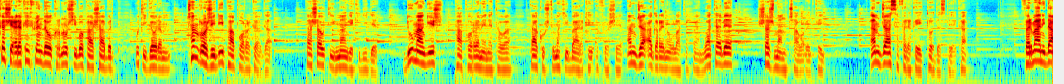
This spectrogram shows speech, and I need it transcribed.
کە شعرەکەی خوێندەوە کڕنوشی بۆ پاشا برد وتی گەورم چەند ڕۆژی دی پاپۆڕەکە گا پاشاوتی مانگێکی دی دێت دوو مانگیش پاپۆڕە مێنێتەوە تا کوشتومەکی بارەکەی ئەفرۆشێ ئەمجا ئەگەڕێنە وڵاتی خوێن واتە بێ شەش مانگ چاوەڕێ بکەیت ئەمجا سەفەرەکەی تۆ دەست پێەکە فەرمانی دا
